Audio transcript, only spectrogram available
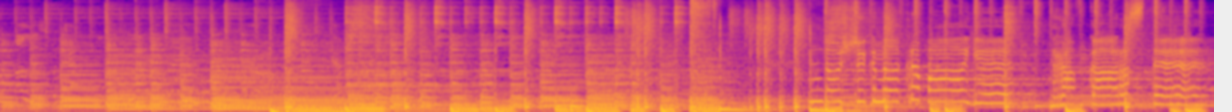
Але спочатку Дощик накрапає, травка росте,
